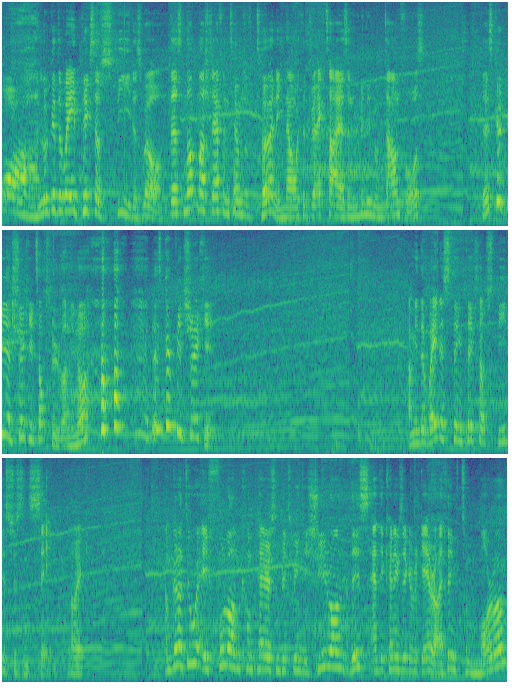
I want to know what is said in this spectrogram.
Oh, look at the way it picks up speed as well. There's not much left in terms of turning now with the drag tires and minimum downforce. This could be a tricky top speed run, you know? this could be tricky. I mean, the way this thing picks up speed is just insane. Like, I'm gonna do a full-on comparison between the Chiron, this, and the Koenigsegg Agera, I think tomorrow.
